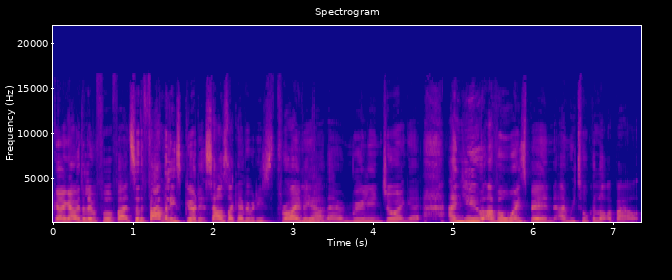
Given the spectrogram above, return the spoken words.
going out with a Liverpool fan. So the family's good. It sounds like everybody's thriving yeah. out there and really enjoying it. And you have always been, and we talk a lot about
